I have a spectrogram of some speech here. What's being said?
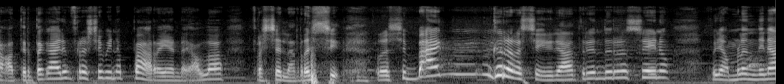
രാത്രിത്തെ കാര്യം ഫ്രഷ് പിന്നെ പറയണ്ടേ. അല്ല ഫ്രഷ് അല്ല. റഷ് റഷ് ഭയങ്കര റഷ് ആയിരുന്നു രാത്രി എന്തൊരു റഷ് ആയിരുന്നു അപ്പോൾ നമ്മൾ എന്തിനാ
